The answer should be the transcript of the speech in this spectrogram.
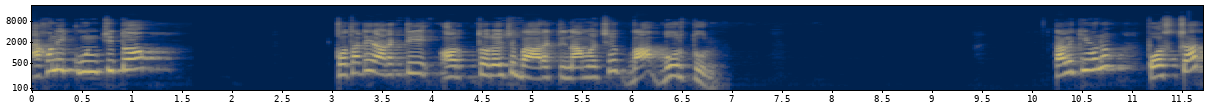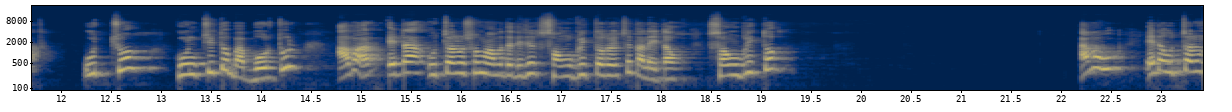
এখন এই কুঞ্চিত কথাটির আরেকটি অর্থ রয়েছে বা আরেকটি নাম হচ্ছে বা বর্তুল। তাহলে কি হলো? পশ্চাৎ, উচ্চ, কুঞ্চিত বা বর্তুল। আবার এটা উচ্চারণের সময় আমাদের এই যে সংবৃত্ত রয়েছে, তাহলে এটাও সংবৃত্ত। এবং এটা উচ্চারণ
